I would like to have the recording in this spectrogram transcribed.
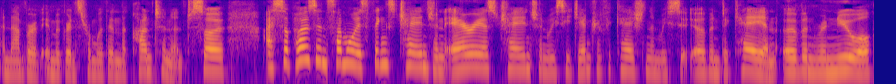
a number of immigrants from within the continent. So I suppose in some ways things change and areas change, and we see gentrification and we see urban decay and urban renewal.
